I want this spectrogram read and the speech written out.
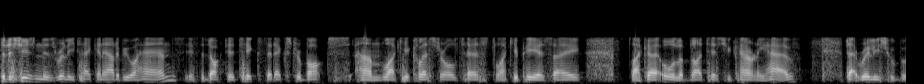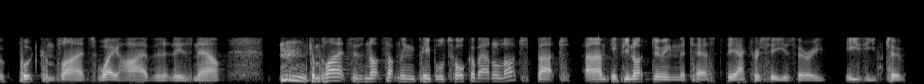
the decision is really taken out of your hands, if the doctor ticks that extra box, um, like your cholesterol test, like your PSA, like uh, all the blood tests you currently have, that really should put compliance way higher than it is now. compliance is not something people talk about a lot, but um, if you're not doing the test, the accuracy is very easy to,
